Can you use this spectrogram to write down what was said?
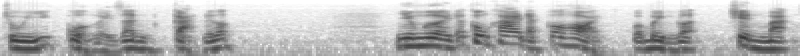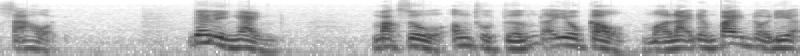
chú ý của người dân cả nước. Nhiều người đã công khai đặt câu hỏi và bình luận trên mạng xã hội. Đây là hình ảnh, mặc dù ông Thủ tướng đã yêu cầu mở lại đường bay nội địa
